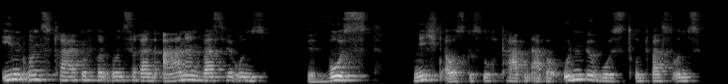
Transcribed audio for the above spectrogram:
in uns tragen von unseren Ahnen, was wir uns bewusst nicht ausgesucht haben, aber unbewusst und was uns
